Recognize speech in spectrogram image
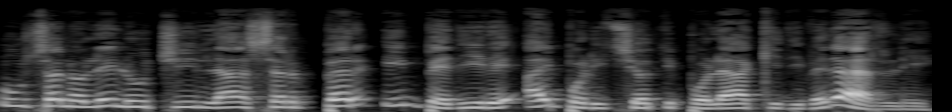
usano le luci laser per impedire ai poliziotti polacchi di vederli.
